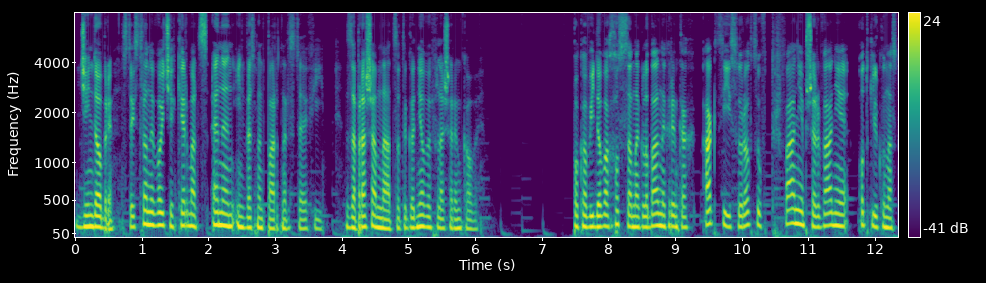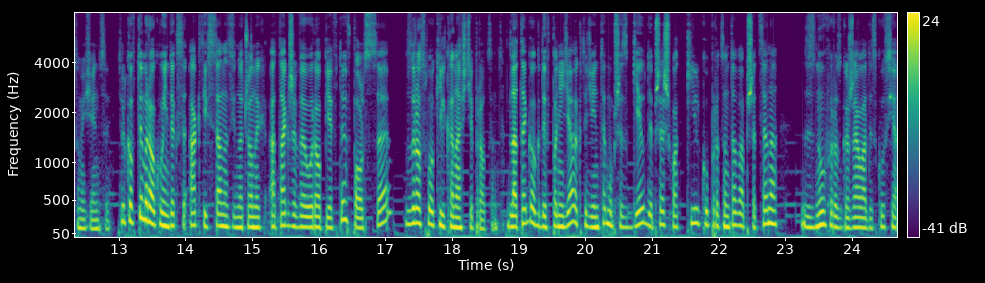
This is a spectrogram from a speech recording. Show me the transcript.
Dzień dobry, z tej strony Wojciech Kiermat z NN Investment Partners TFI. Zapraszam na cotygodniowy flash rynkowy. Pokowidowa hossa na globalnych rynkach akcji i surowców trwa nieprzerwanie od kilkunastu miesięcy. Tylko w tym roku indeksy akcji w Stanach Zjednoczonych, a także w Europie, w tym w Polsce, wzrosło kilkanaście procent. Dlatego, gdy w poniedziałek tydzień temu przez giełdy przeszła kilkuprocentowa przecena, znów rozgorzała dyskusja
